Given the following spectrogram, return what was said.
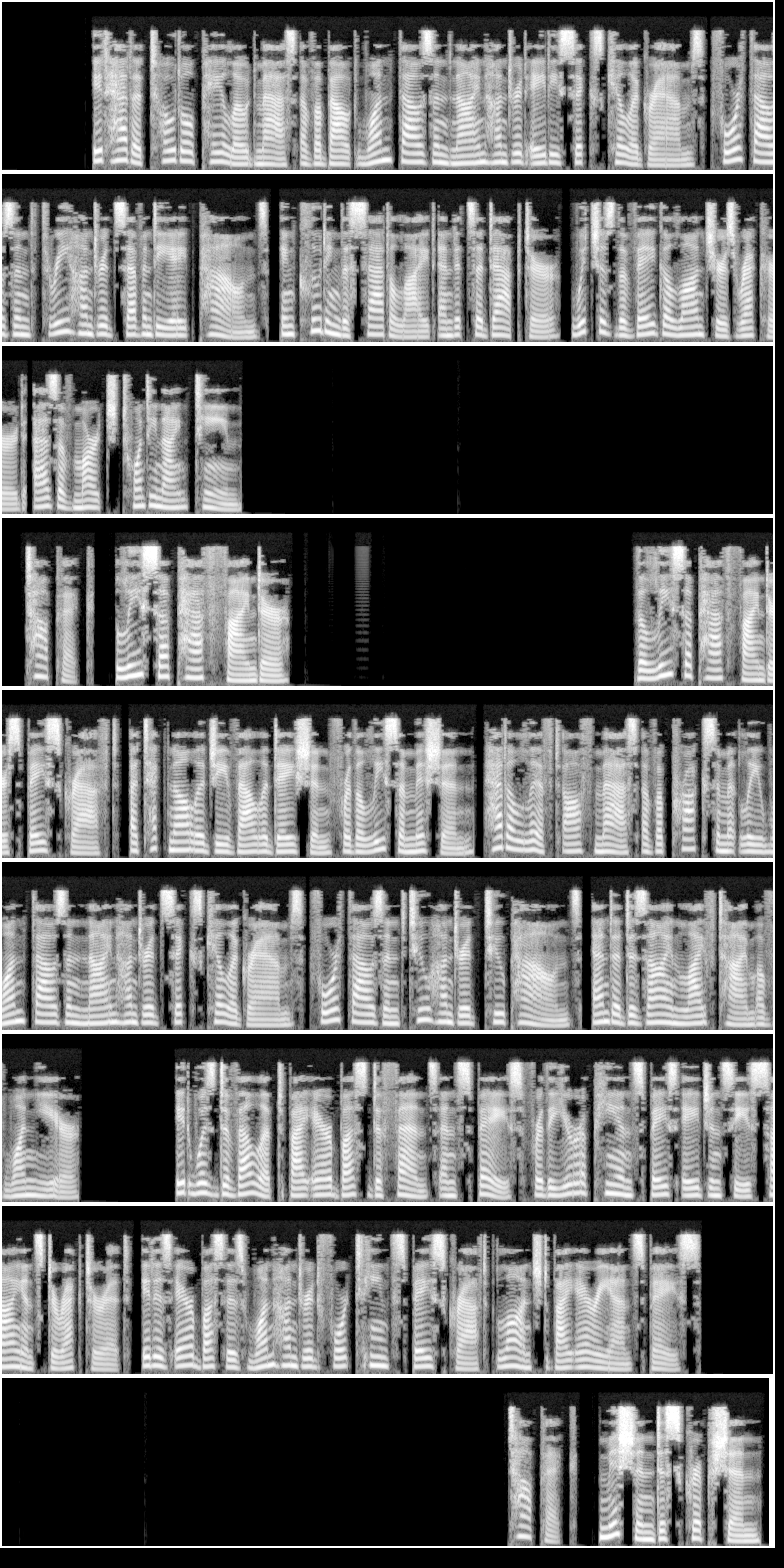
It had a total payload mass of about 1986 kilograms, 4378 pounds, including the satellite and its adapter, which is the Vega launcher's record as of March 2019. Topic: LISA Pathfinder The LISA Pathfinder spacecraft, a technology validation for the LISA mission, had a lift-off mass of approximately 1906 kilograms, 4202 pounds, and a design lifetime of 1 year. It was developed by Airbus Defence and Space for the European Space Agency's Science Directorate. It is Airbus's 114th spacecraft launched by Arianespace. Topic: Mission description.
